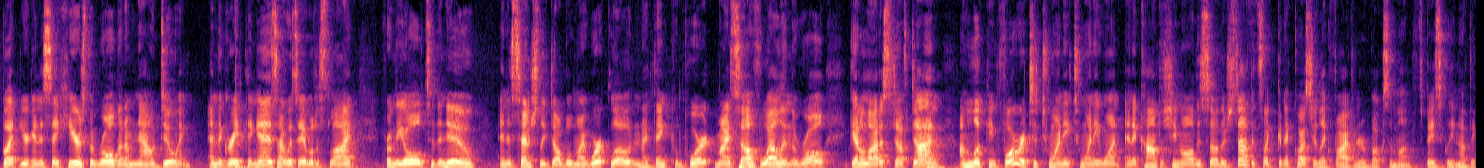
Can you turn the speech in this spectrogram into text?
but you're going to say here's the role that I'm now doing. And the great thing is I was able to slide from the old to the new and essentially double my workload and I think comport myself well in the role, get a lot of stuff done. I'm looking forward to 2021 and accomplishing all this other stuff. It's like going to cost you like 500 bucks a month. It's basically nothing.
